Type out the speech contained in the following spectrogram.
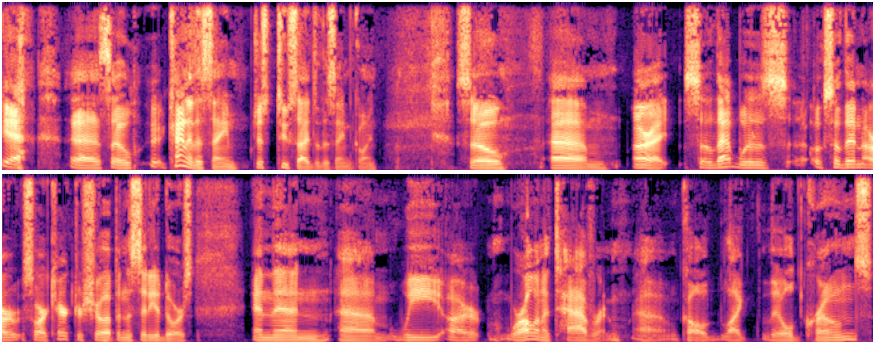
yeah. Uh, so kind of the same, just two sides of the same coin. So, um, all right. So that was, so then our, so our characters show up in the city of doors and then, um, we are, we're all in a tavern, um, called like the old crones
